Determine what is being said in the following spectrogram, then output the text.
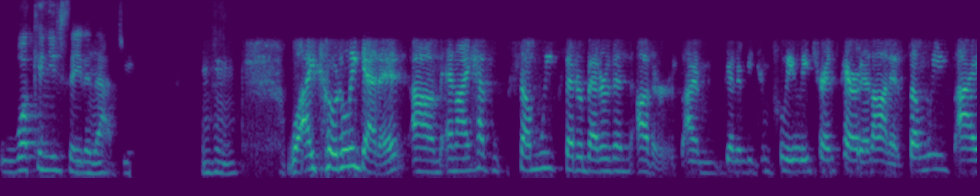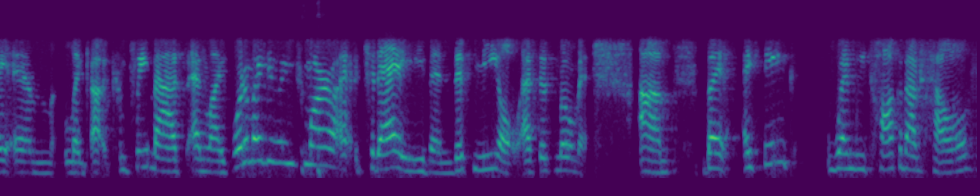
What can you say to mm-hmm. that, Jean? Mm-hmm. Well, I totally get it. Um, and I have some weeks that are better than others. I'm going to be completely transparent and honest. Some weeks I am like a complete mess and like, what am I doing tomorrow, today, even this meal at this moment? Um, but I think when we talk about health,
